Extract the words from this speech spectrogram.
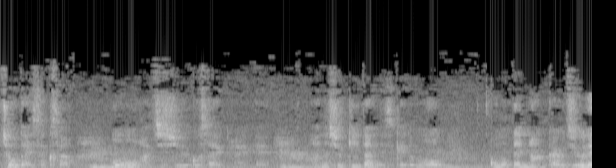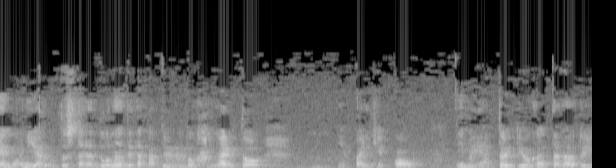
超大作さんももう85歳くらいでお話を聞いたんですけどもこの展覧会を10年後にやろうとしたらどうなってたかということを考えると、うん、やっぱり結構今やっといてよかったなとい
